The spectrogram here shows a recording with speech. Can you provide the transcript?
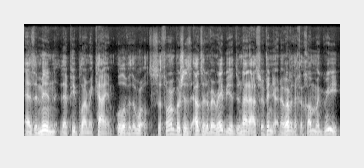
as a min that people are mekayim all over the world. So thorn bushes outside of Arabia do not ask for a vineyard. However, the Chacham agree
